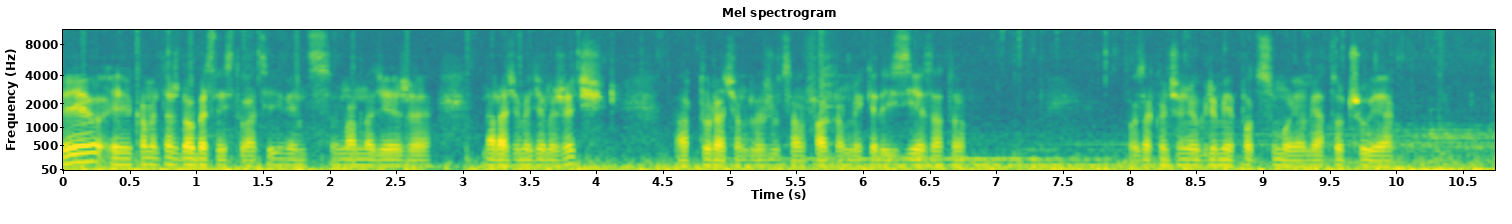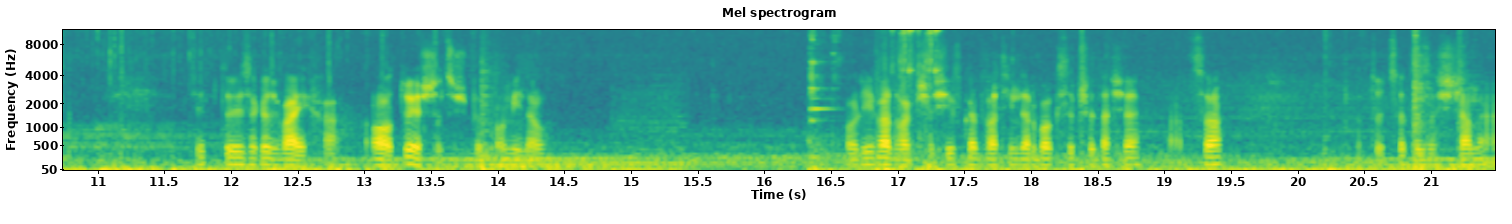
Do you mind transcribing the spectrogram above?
Był y, komentarz do obecnej sytuacji, więc mam nadzieję, że na razie będziemy żyć. Artura ciągle rzucam, fuck, on mnie kiedyś zje za to. Po zakończeniu gry mnie podsumują, ja to czuję. Gdzie tu jest jakaś wajcha? O, tu jeszcze coś bym ominął. Oliwa, dwa krzesiwka, dwa tinderboxy przyda się. A co? Tu co to za ściana?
